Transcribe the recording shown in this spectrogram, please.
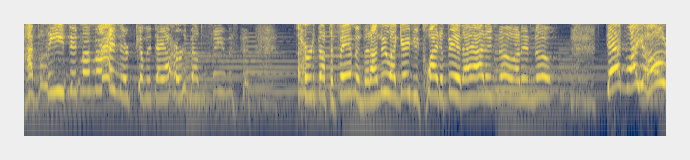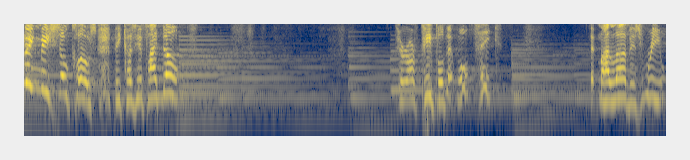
I believed in my mind there'd come a day I heard about the famine. I heard about the famine, but I knew I gave you quite a bit. I, I didn't know. I didn't know. Dad, why are you holding me so close? Because if I don't, there are people that won't think that my love is real.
